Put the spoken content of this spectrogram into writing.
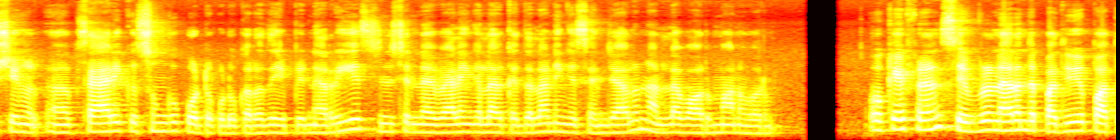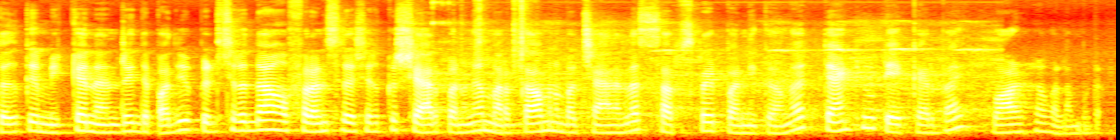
விஷயங்கள் சாரீக்கு சுங்கு போட்டு கொடுக்கறது இப்படி நிறைய சின்ன சின்ன வேலைங்கள்லாம் இருக்குது இதெல்லாம் நீங்கள் செஞ்சாலும் நல்ல வருமானம் வரும். ஓகே ஃப்ரெண்ட்ஸ் இவ்வளோ நேரம் இந்த பதிவை பார்த்ததுக்கு மிக்க நன்றி. இந்த பதிவு பிடிச்சிருந்தா அவங்க ஃப்ரெண்ட்ஸ் ரிலேஷனுக்கு ஷேர் பண்ணுங்கள் மறக்காமல் நம்ம சேனலை சப்ஸ்கிரைப் பண்ணிக்கோங்க. தேங்க்யூ டேக் கேர் பை வாழ்க வளமுடன்.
